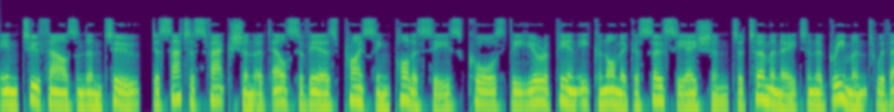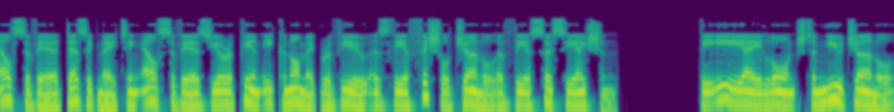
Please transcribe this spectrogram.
In 2002, dissatisfaction at Elsevier's pricing policies caused the European Economic Association to terminate an agreement with Elsevier designating Elsevier's European Economic Review as the official journal of the association. The EEA launched a new journal,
